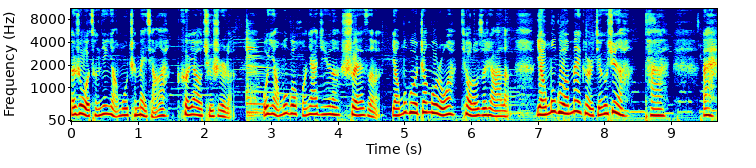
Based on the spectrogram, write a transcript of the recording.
他说：“我曾经仰慕陈百强啊，嗑药去世了。”我仰慕过黄家驹呢，摔死了；仰慕过张国荣啊，跳楼自杀了；仰慕过迈克尔·杰克逊啊，他，哎，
